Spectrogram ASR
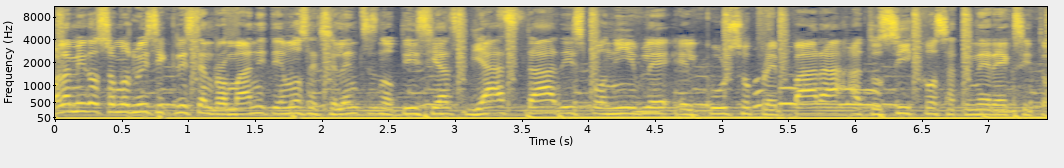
Hola amigos, somos Luis y Cristian Román y tenemos excelentes noticias. Ya está disponible el curso Prepara a tus hijos a tener éxito.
